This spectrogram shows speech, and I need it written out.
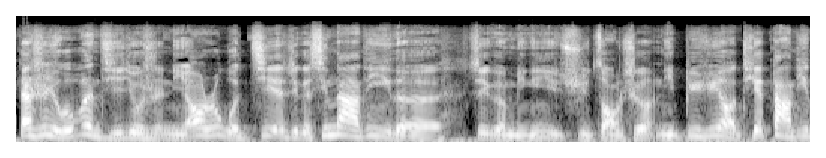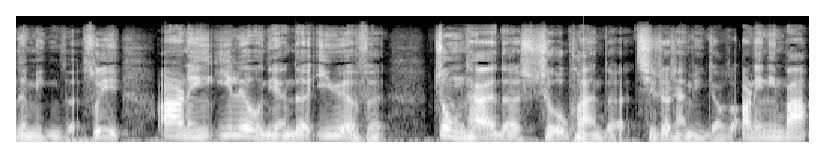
但是有个问题就是，你要如果借这个新大地的这个名义去造车，你必须要贴大地的名字。所以二零一六年的一月份，众泰的首款的汽车产品叫做二零零八。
